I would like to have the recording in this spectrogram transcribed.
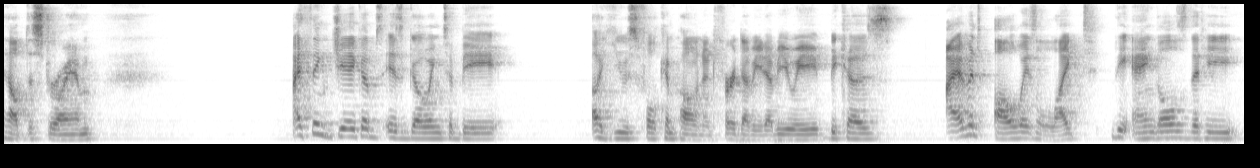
help destroy him. I think Jacobs is going to be a useful component for WWE because I haven't always liked the angles that he,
